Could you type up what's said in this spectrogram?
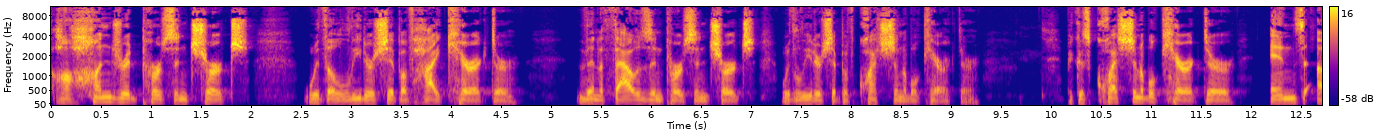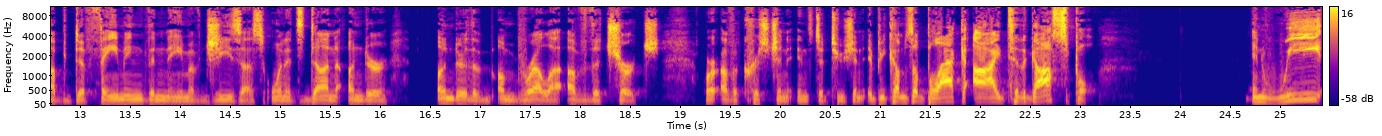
a hundred person church with a leadership of high character than a thousand person church with leadership of questionable character. Because questionable character ends up defaming the name of Jesus when it's done under under the umbrella of the church or of a Christian institution. It becomes a black eye to the gospel. And we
